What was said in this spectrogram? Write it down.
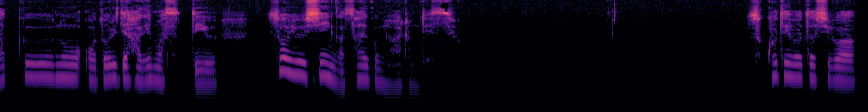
宅の踊りで励ますっていうそういうシーンが最後にあるんですよ。そこで私は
